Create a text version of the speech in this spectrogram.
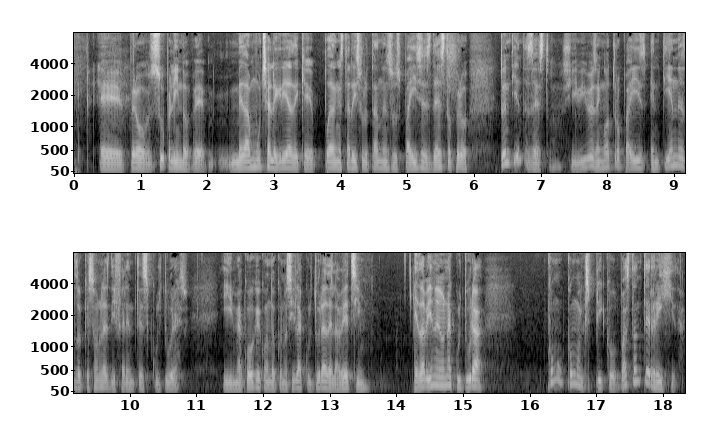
eh, pero súper lindo. eh, me da mucha alegría de que puedan estar disfrutando en sus países de esto, pero tú entiendes esto. Si vives en otro país, entiendes lo que son las diferentes culturas. Y me acuerdo que cuando conocí la cultura de la Betsy, ella viene de una cultura, ¿cómo, cómo explico? Bastante rígida.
